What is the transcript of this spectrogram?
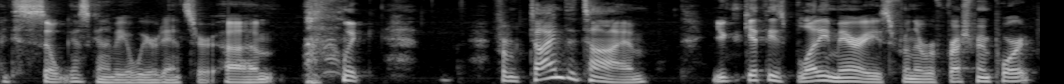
It's so it's going to be a weird answer. Um, like from time to time, you can get these Bloody Marys from the refreshment port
